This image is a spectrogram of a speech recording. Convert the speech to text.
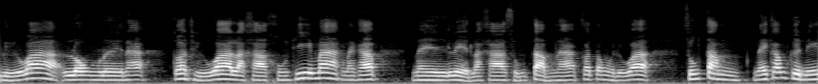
หรือว่าลงเลยนะฮะก็ถือว่าราคาคงที่มากนะครับ ในเลทราคาสูงต่ำนะฮะก็ต้องมาดูว่าสูงต่ำในค่ำคืนนี้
